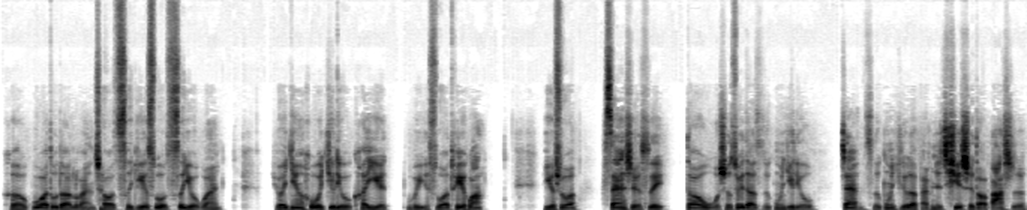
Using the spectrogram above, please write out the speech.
和过度的卵巢雌激素刺激有关。绝经后肌瘤可以萎缩退化，比如说三十岁到五十岁的子宫肌瘤占子宫肌瘤的百分之七十到八十。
